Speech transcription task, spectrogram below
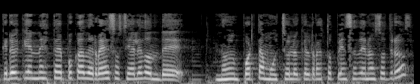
creo que en esta época de redes sociales donde nos importa mucho lo que el resto piensa de nosotros,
